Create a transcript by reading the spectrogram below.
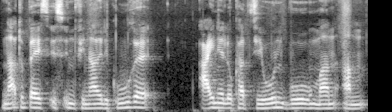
NATO Base ist in Finale Ligure eine Lokation, wo man am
